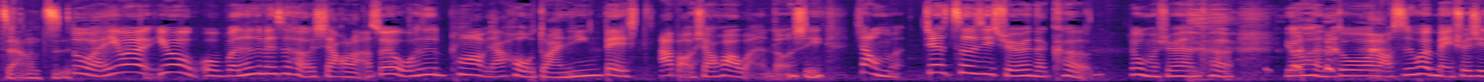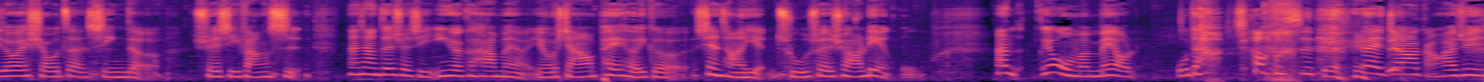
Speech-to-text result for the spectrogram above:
这样子。对，因为因为我本身这边是核销啦，所以我是碰到比较后端已经被阿宝消化完的东西，像我们现在设计学院的课。就我们学院的课 有很多老师会每学期都会修正新的学习方式。那像这学期音乐课，他们有想要配合一个现场的演出，所以需要练舞。那因为我们没有。舞蹈教室，对，所以就要赶快去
